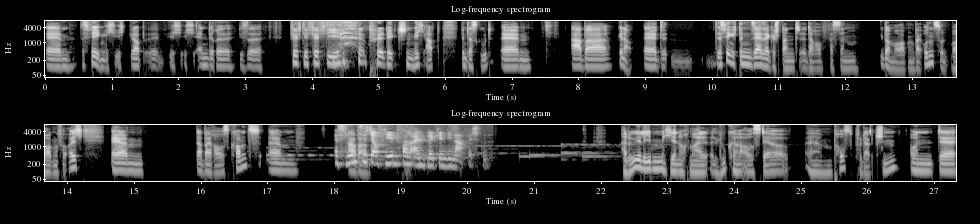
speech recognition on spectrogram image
Ähm, deswegen, ich, ich glaube, äh, ich, ich ändere diese 50-50 Prediction nicht ab. Finde das gut. Ähm, aber genau, äh, deswegen, ich bin sehr, sehr gespannt äh, darauf, was dann übermorgen bei uns und morgen für euch ähm, dabei rauskommt. Ähm, es lohnt sich auf jeden Fall ein Blick in die Nachrichten. Hallo ihr Lieben, hier nochmal Luca aus der ähm, Post-Production und äh,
